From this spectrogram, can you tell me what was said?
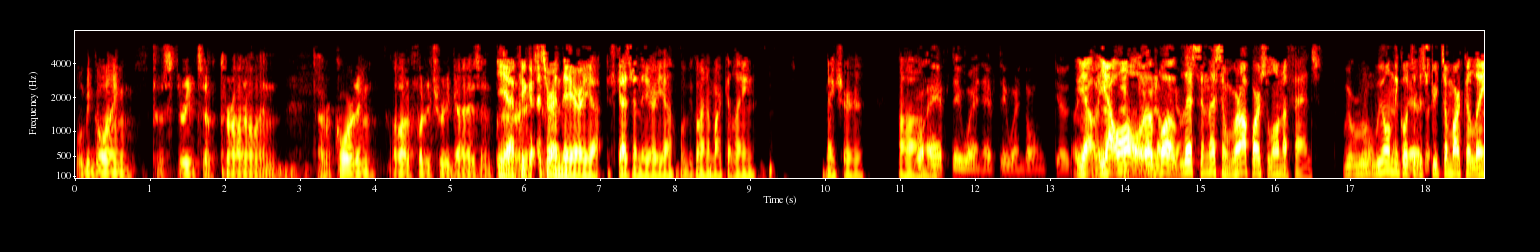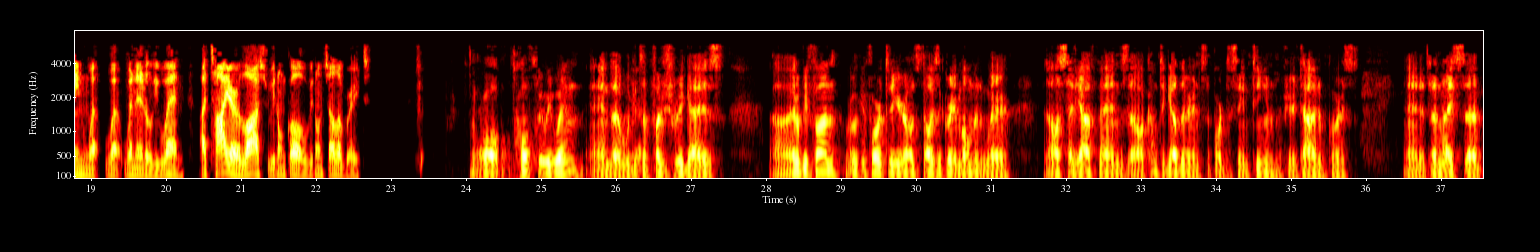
we'll be going to the streets of Toronto and uh, recording a lot of footage for you guys. And yeah, if you guys are in the area, if you guys are in the area, we'll be going to Market Lane. Make sure. Um, well, if they win, if they win, don't get. Yeah, yeah. Oh, uh, well, listen, listen. We're not Barcelona fans. We well, we only go to the streets of Market Lane when, when Italy win. A tie or a loss, we don't go. We don't celebrate. Well, hopefully we win, and uh, we'll get yeah. some footage for you guys. Uh, it'll be fun. We're looking forward to the Euros. It's always a great moment where all Serie A fans all come together and support the same team. If you're Italian, of course. And it's a nice, uh,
